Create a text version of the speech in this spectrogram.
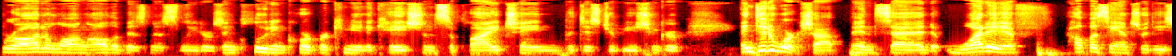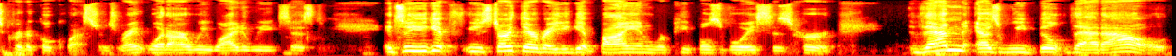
brought along all the business leaders, including corporate communications, supply chain, the distribution group, and did a workshop and said, What if, help us answer these critical questions, right? What are we? Why do we exist? And so you get, you start there by you get buy in where people's voice is heard then as we built that out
